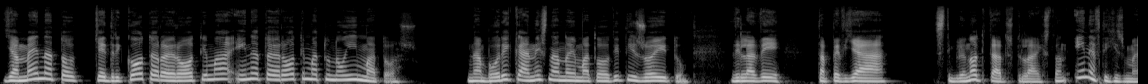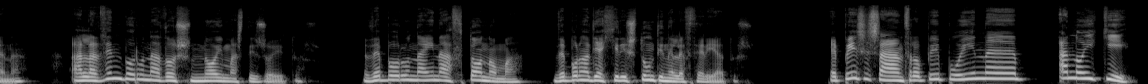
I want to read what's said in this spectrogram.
Για μένα το κεντρικότερο ερώτημα είναι το ερώτημα του νοήματος. Να μπορεί κανείς να νοηματοδοτεί τη ζωή του. Δηλαδή τα παιδιά, στην πλειονότητά τους τουλάχιστον, είναι ευτυχισμένα. Αλλά δεν μπορούν να δώσουν νόημα στη ζωή τους. Δεν μπορούν να είναι αυτόνομα. Δεν μπορούν να διαχειριστούν την ελευθερία τους. Επίσης άνθρωποι που είναι ανοικοί.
